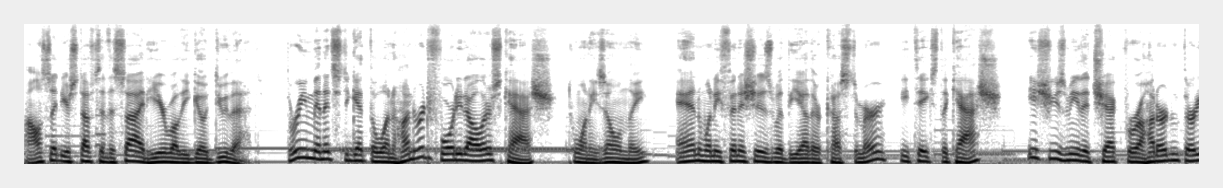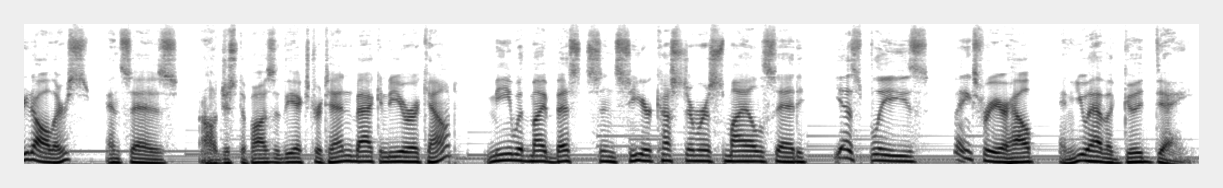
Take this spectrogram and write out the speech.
I'll set your stuff to the side here while you go do that. Three minutes to get the $140 cash, 20s only, and when he finishes with the other customer, he takes the cash, issues me the check for $130, and says, I'll just deposit the extra 10 back into your account. Me, with my best sincere customer smile, said, Yes, please. Thanks for your help, and you have a good day.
